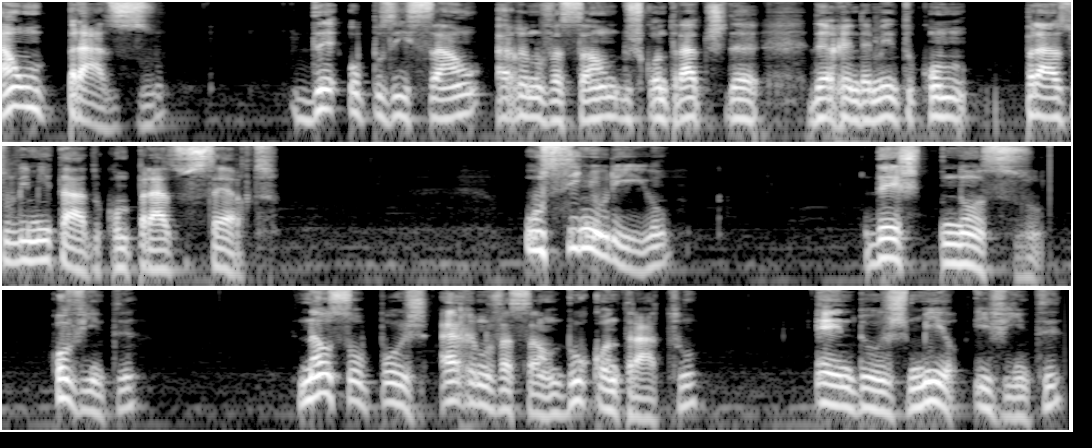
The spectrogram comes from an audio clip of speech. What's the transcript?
há um prazo de oposição à renovação dos contratos de, de arrendamento com prazo limitado, com prazo certo. O senhorio deste nosso ouvinte não se opôs à renovação do contrato em 2020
